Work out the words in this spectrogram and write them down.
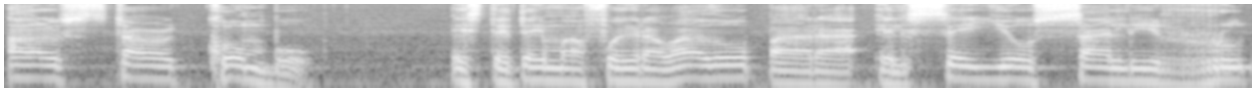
All Star Combo. Este tema fue grabado para el sello Sally Root.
